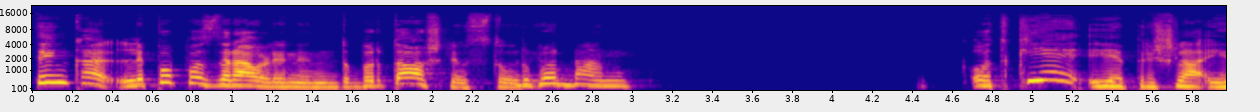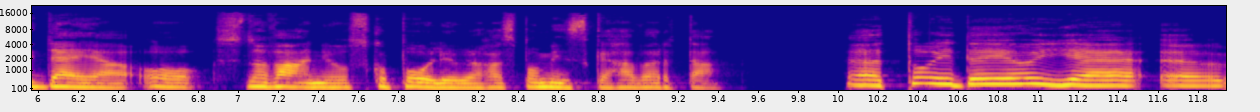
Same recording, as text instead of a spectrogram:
Tinka, lepo pozdravljeni in dobrodošli v studiu. Dobar dan. Odkje je prišla ideja o snovanju Skopoljevega spominskega vrta? E, to idejo je e,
